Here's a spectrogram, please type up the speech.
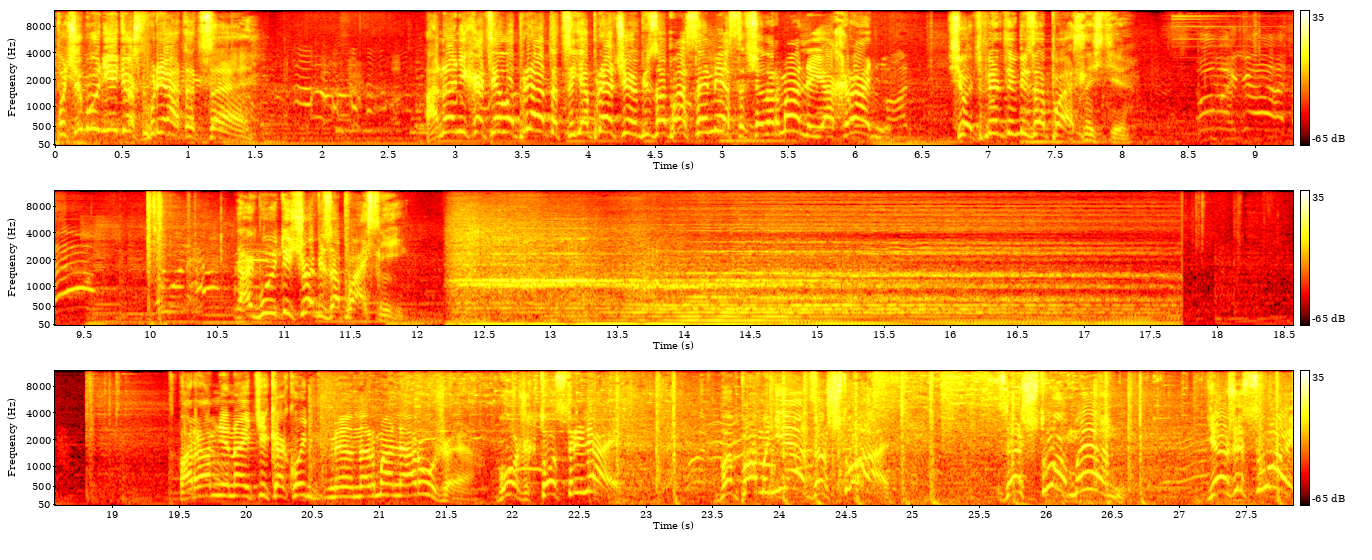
почему не идешь прятаться? Она не хотела прятаться. Я прячу ее в безопасное место. Все нормально. Я охранник. Все, теперь ты в безопасности. Так будет еще безопасней. Пора мне найти какое-нибудь э, нормальное оружие. Боже, кто стреляет? По, по мне? За что? За что, мэн? Я же свой!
